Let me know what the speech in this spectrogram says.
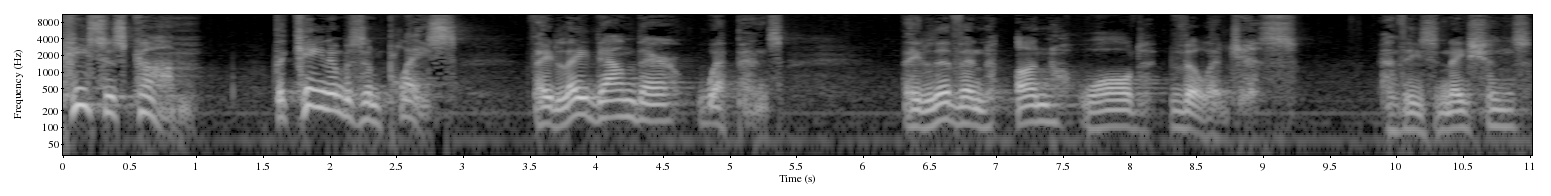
Peace has come, the kingdom is in place. They lay down their weapons. They live in unwalled villages, and these nations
